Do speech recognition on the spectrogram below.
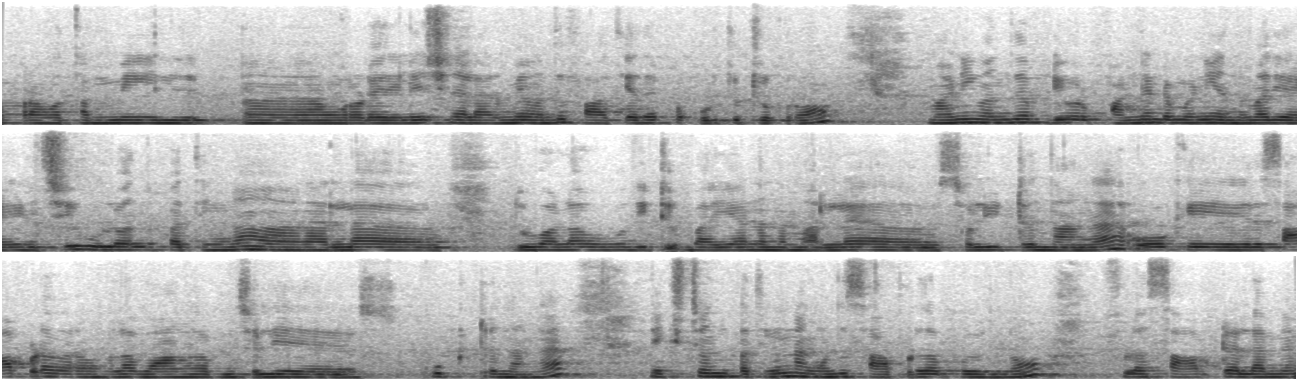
அப்புறம் அவங்க தம்பி அவங்களோட ரிலேஷன் எல்லாருமே வந்து ஃபாத்தியா தான் இப்போ கொடுத்துட்ருக்குறோம். மணி வந்து அப்படியே ஒரு பன்னெண்டு மணி அந்த மாதிரி ஆயிடுச்சு. உள்ளே வந்து பார்த்திங்கன்னா நல்லா துவாலாம் ஓதிட்டு பயான் அந்த மாதிரிலாம் சொல்லிகிட்டு இருந்தாங்க ஓகே சாப்பிட வரவங்களாம் வாங்க அப்படின்னு சொல்லி கூப்பிட்டுருந்தாங்க நெக்ஸ்ட் வந்து பார்த்திங்கன்னா நாங்கள் வந்து சாப்பிட தான் போயிருந்தோம் ஃபுல்லாக சாப்பிட்டு எல்லாமே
